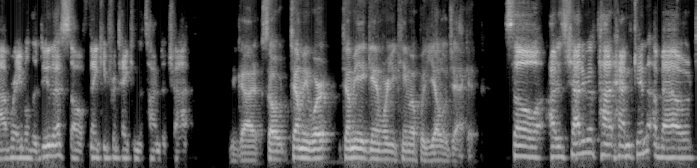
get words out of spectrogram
uh, were able to do this. So thank you for taking the time to chat. You got it. So tell me where tell me again where you came up with Yellow Jacket. So I was chatting with Pat Hentgen about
